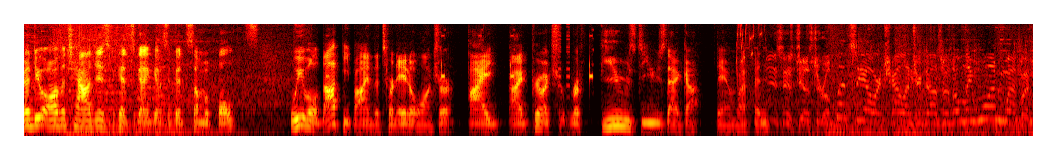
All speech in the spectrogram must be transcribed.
Gonna do all the challenges because it's gonna give us a good sum of bolts. We will not be buying the tornado launcher. I I pretty much refuse to use that goddamn weapon. This is just a... Let's see how our challenger does with only one weapon.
